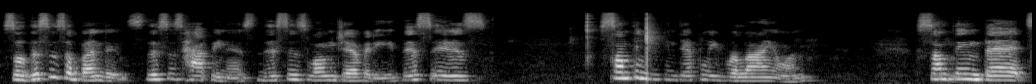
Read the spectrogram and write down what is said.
So this is abundance. This is happiness. This is longevity. This is something you can definitely rely on. Something that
